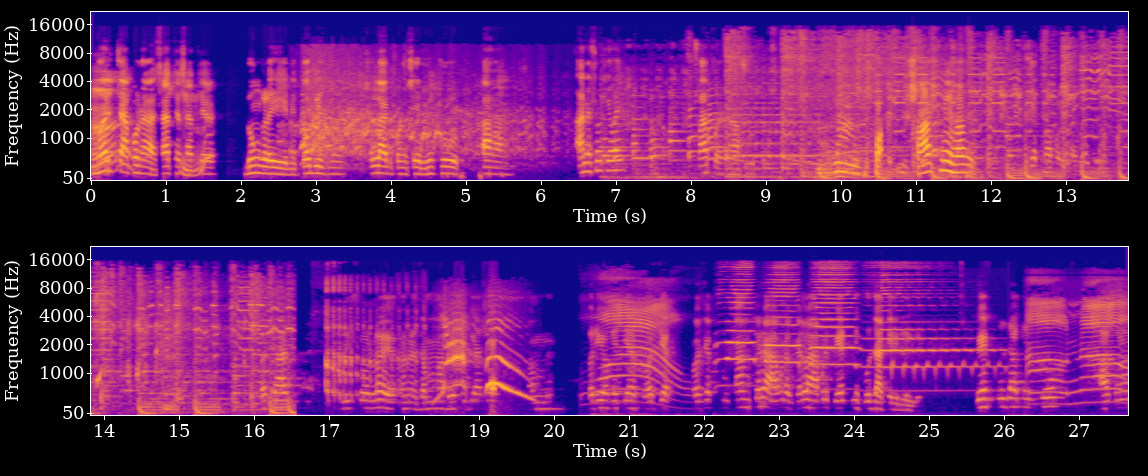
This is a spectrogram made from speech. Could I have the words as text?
મરચા પણ આ સાથે સાથે ડુંગળી અને કોબીજનું સલાડ પણ છે મીઠું આહા આને શું કહેવાય? પાપડ હા. પા- સાથે એક પાપડ બધા ડીશો લઈ અને જમવા બેસી ગયા છે. કર્યો કે ત્યાં પ્રોજેક્ટ પ્રોજેક્ટનું કામ કરે આપણે પેલા આપણે પેટની પૂજા કરી લઈએ. પેટ પૂજા કરીશું આપણા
